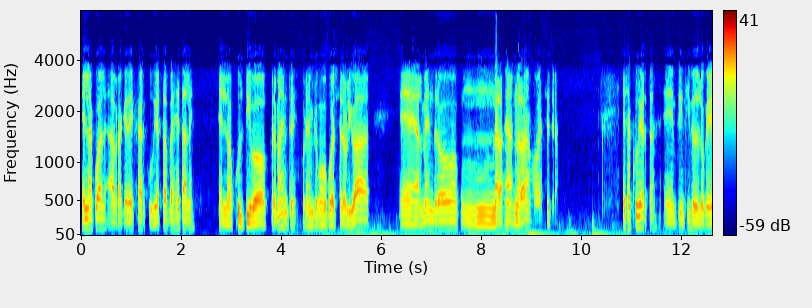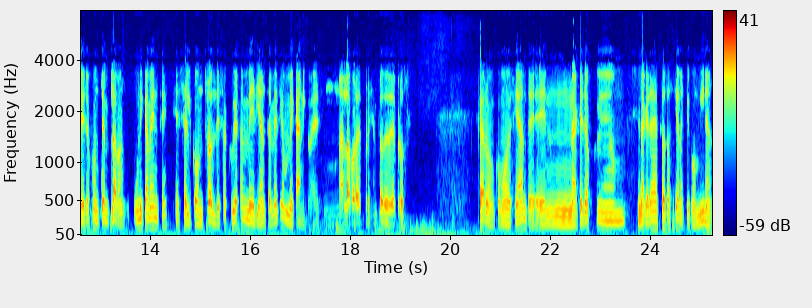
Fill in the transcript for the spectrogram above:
en la cual habrá que dejar cubiertas vegetales en los cultivos permanentes, por ejemplo, como puede ser olivar, eh, almendro, mm, naranjo, etcétera. Esas cubiertas, en principio, de lo que ellos contemplaban únicamente es el control de esas cubiertas mediante medios mecánicos, es unas labores, por ejemplo, de debroce. Claro, como decía antes, en aquellos eh, en aquellas explotaciones que combinan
